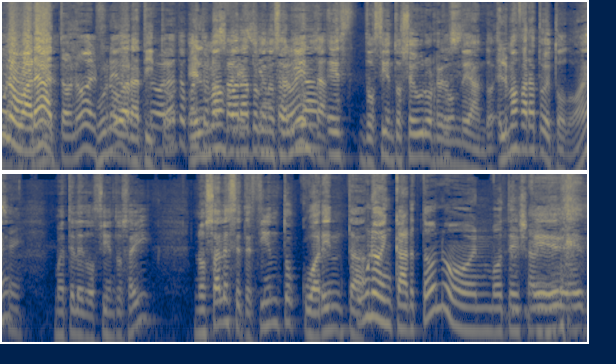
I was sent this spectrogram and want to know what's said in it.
uno barato, ¿no? uno baratito. el más barato que nos salía es 200 euros redondeando. El más barato de todo, ¿eh? Métele 200 ahí nos sale 740. ¿Uno en cartón o en botella? Eh,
